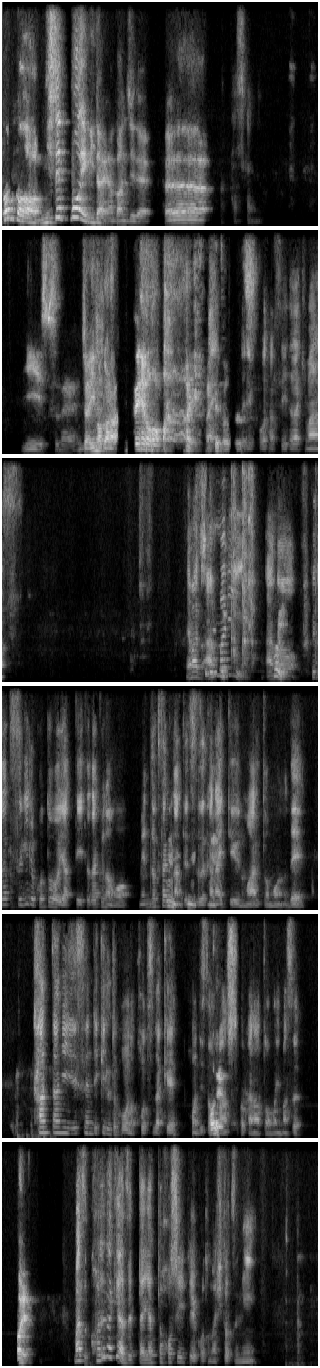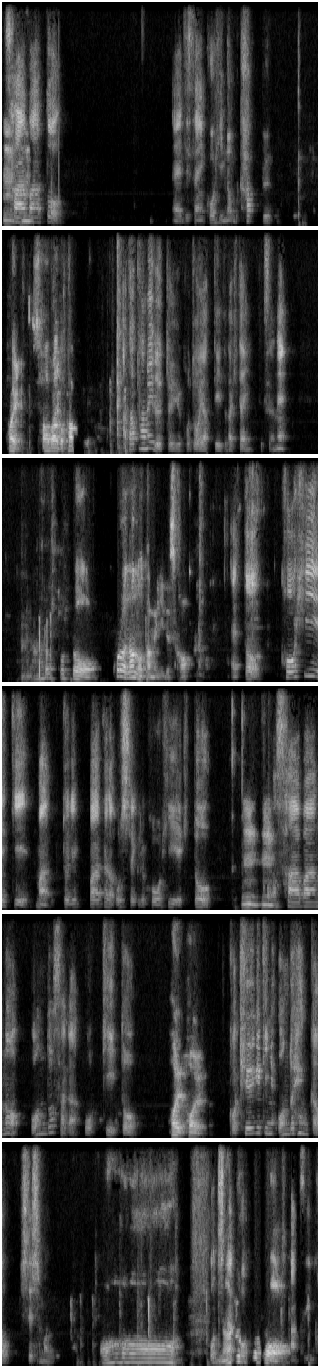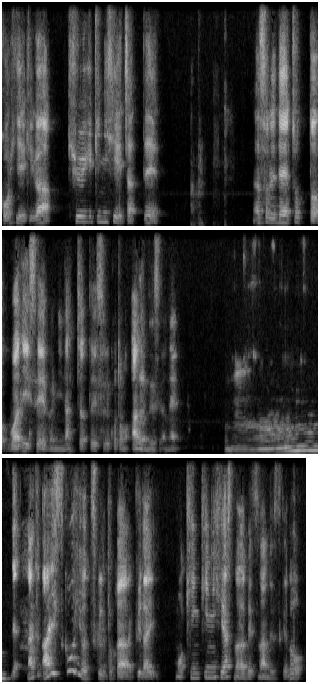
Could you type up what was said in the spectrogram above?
なんか店っぽいみたいな感じで。へえ、確かに。いいっすね。じゃあ今から実演を。はい、ありがとうございます。させていただきます。でまず、あんまりあの、はい複雑すぎることをやっていただくのも、めんどくさくなって続かないっていうのもあると思うので、簡単に実践できるところのコツだけ、本日お話ししようかなと思います。はいまず、これだけは絶対やってほしいということの一つに、うんうんサーバーと、えー実際にコーヒー飲むカップ、はい、サーバーとカッ温めるということをやっていただきたいんですよね。プ。なるほど。これは何のためにですか？えっと、コーヒー液、まあ、ドリッパーから落ちてくるコーヒー液と、うんうんこの。サーバーの温度差が大きいと、はいはい。こう急激に温度変化をしてしまう。落ちた。熱いコーヒー液が急激に冷えちゃって、それでちょっと悪い成分になっちゃったりすることもあるんですよね。うーん。で、なんかアイスコーヒーを作るとかぐらい、もうキンキンに冷やすなら別なんですけど、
